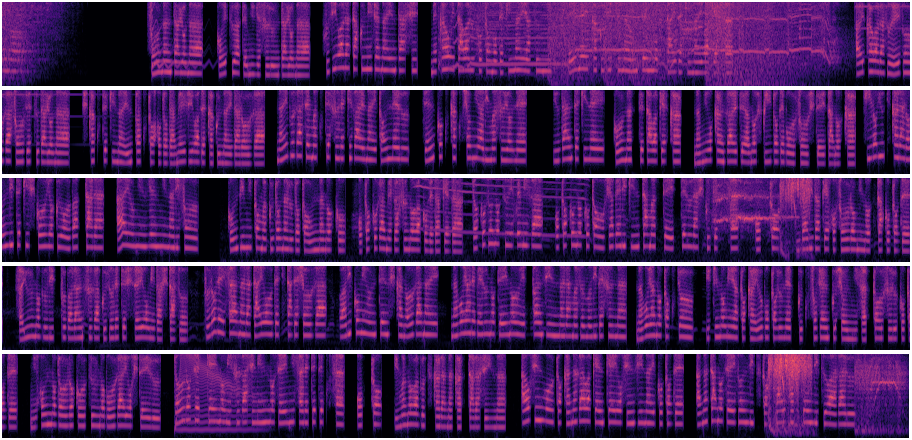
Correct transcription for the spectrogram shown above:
そうなんだよな。こいつは手逃げするんだよな。藤原匠じゃないんだし、メカをいたわることもできない奴に、丁寧確実な運転も期待できないわけさ。相変わらず映像が壮絶だよな。視覚的なインパクトほどダメージはでかくないだろうが。内部が狭くてすれ違えないトンネル、全国各所にありますよね。油断できねえ。こうなってたわけか。何を考えてあのスピードで暴走していたのか。ひろゆきから論理的思考力を奪ったら、ああいう人間になりそう。コンビニとマクドナルドと女の子、男が目指すのはこれだけだ。どこぞのついフェミが、男の子とおしゃべり金玉って言ってるらしくてさ。おっと、左だけ舗装路に乗ったことで、左右のグリップバランスが崩れて姿勢を乱したぞ。プロレーサーなら対応できたでしょうが、割り込み運転しか能がない、名古屋レベルの低能一般人ならまず無理ですな。名古屋の特徴、一宮とかいうボトルネッククソジャンクションに殺到することで、日本の道路交通の妨害をしている。道路設計のミスが市民のせいにされてて草。おっと、今のはぶつからなかったらしいな。青信号と神奈川県警を信じないことで、あなたの生存率と死体発見率は上がる。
